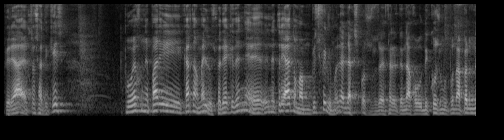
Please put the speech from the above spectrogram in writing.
Πειραιά, εκτός Αττικής, που έχουν πάρει κάρτα μέλους, παιδιά, και δεν είναι, είναι τρία άτομα μου πεις φίλοι μου. Ε, εντάξει, πόσο θέλετε να έχω δικούς μου που να παίρνουν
